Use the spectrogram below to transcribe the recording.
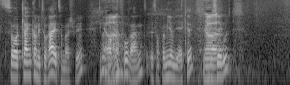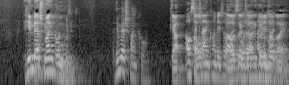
zur kleinen Konditorei zum Beispiel. Ja. Auch hervorragend, ist auch bei mir um die Ecke. Ja. Ist sehr gut. Himbeerschmandkuchen. Himbeerschmandkuchen. Ja. Aus der auch kleinen Konditorei. Aus der oder kleinen allgemein?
